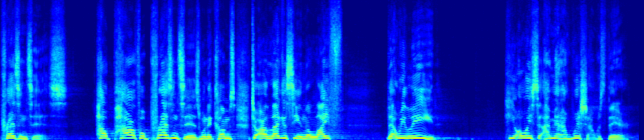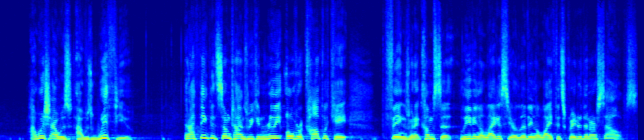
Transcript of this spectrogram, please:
presence is. How powerful presence is when it comes to our legacy and the life that we lead. He always said, I mean, I wish I was there. I wish I was, I was with you. And I think that sometimes we can really overcomplicate things when it comes to leaving a legacy or living a life that's greater than ourselves.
